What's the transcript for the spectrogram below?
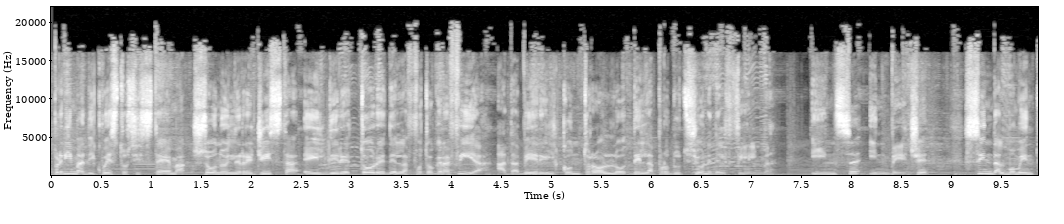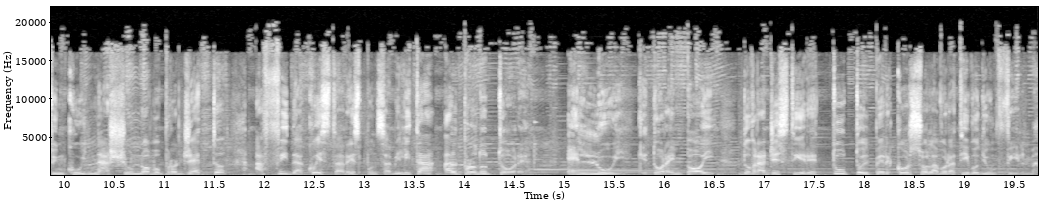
Prima di questo sistema sono il regista e il direttore della fotografia ad avere il controllo della produzione del film. Inz, invece, sin dal momento in cui nasce un nuovo progetto, affida questa responsabilità al produttore. È lui che d'ora in poi dovrà gestire tutto il percorso lavorativo di un film,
